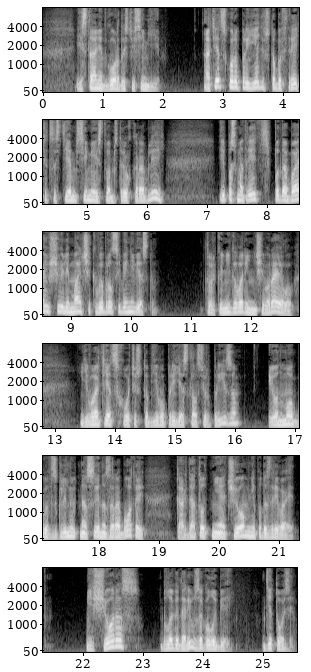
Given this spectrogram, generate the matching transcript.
и станет гордостью семьи. Отец скоро приедет, чтобы встретиться с тем семейством с трех кораблей и посмотреть, подобающую ли мальчик выбрал себе невесту. Только не говори ничего Рейлу, его отец хочет, чтобы его приезд стал сюрпризом, и он мог бы взглянуть на сына за работой, когда тот ни о чем не подозревает. Еще раз благодарю за голубей. Детози.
